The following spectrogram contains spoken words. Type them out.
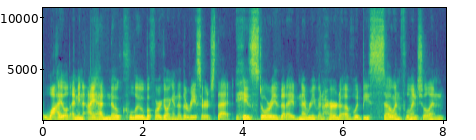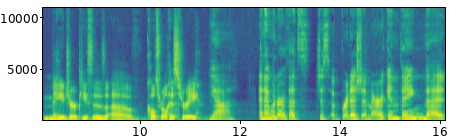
wild. I mean, I had no clue before going into the research that his story that I had never even heard of would be so influential in major pieces of cultural history. Yeah. And I wonder if that's just a British American thing that,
